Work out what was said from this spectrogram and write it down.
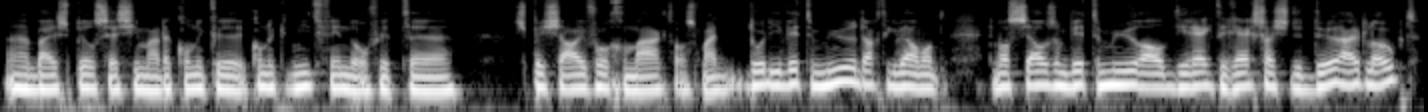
eh, bij de speelsessie. Maar daar kon ik, eh, kon ik het niet vinden of het eh, speciaal hiervoor gemaakt was. Maar door die witte muren dacht ik wel. Want er was zelfs een witte muur al direct rechts als je de deur uitloopt.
